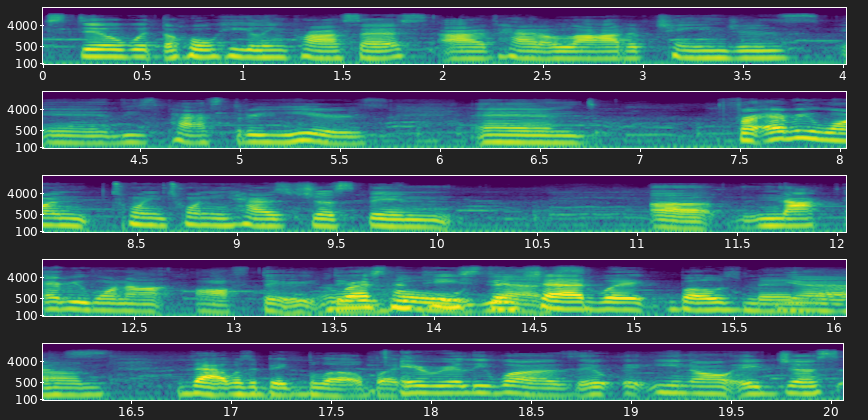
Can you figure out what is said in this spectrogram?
still with the whole healing process. I've had a lot of changes in these past three years, and for everyone, 2020 has just been uh knocked everyone out off their, their Rest in peace to yes. Chadwick Boseman. Yes. Um, that was a big blow, but It really was. It, it- you know, it just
